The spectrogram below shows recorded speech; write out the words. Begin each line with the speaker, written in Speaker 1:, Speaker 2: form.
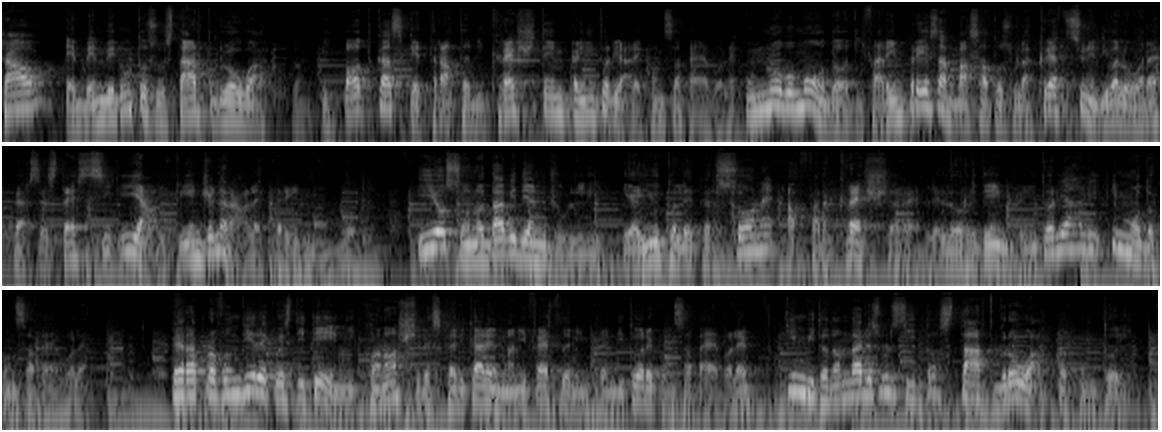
Speaker 1: Ciao e benvenuto su Start Grow Up, il podcast che tratta di crescita imprenditoriale consapevole, un nuovo modo di fare impresa basato sulla creazione di valore per se stessi, gli altri e in generale per il mondo. Io sono Davide Angiulli e aiuto le persone a far crescere le loro idee imprenditoriali in modo consapevole. Per approfondire questi temi, conoscere e scaricare il manifesto dell'imprenditore consapevole, ti invito ad andare sul sito startgrowup.it.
